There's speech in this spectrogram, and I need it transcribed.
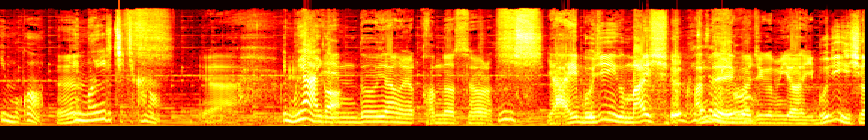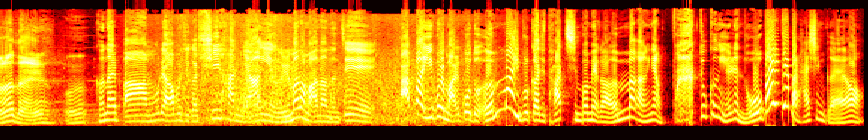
이 뭐고? 응? 이뭐 이리 칙칙하노? 야 이 뭐야 이거? 인도양을 건너서 이씨. 야 이 뭐지 이거 맛이 뭐 안돼 이거. 지금 야이 뭐지 이 시원하다 어 그날 밤 우리 아버지가 쉬한 양이 얼마나 많았는지 아빠 이불 말고도 엄마 이불까지 다 침범해가 엄마가 그냥 팍 뚜껑이 열려 노발대발 하신 거예요.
